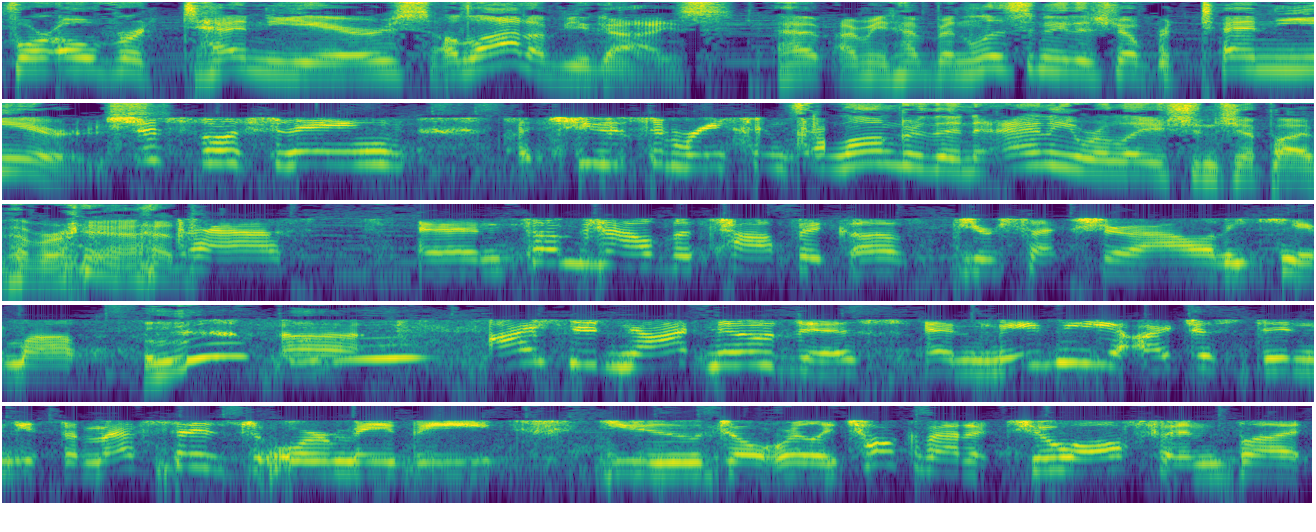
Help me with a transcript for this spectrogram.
for over 10 years? A lot of you guys, have, I mean, have been listening to the show for 10 years. just listening to some recent Longer than any relationship I've ever had. past, and somehow the topic of your sexuality came up. Uh, I did not know this, and maybe I just didn't get the message, or maybe you don't really talk about it too often, but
